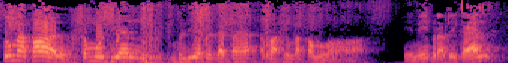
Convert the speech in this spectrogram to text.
Sumakal, kemudian beliau berkata rahimakallah. Ini perhatikan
